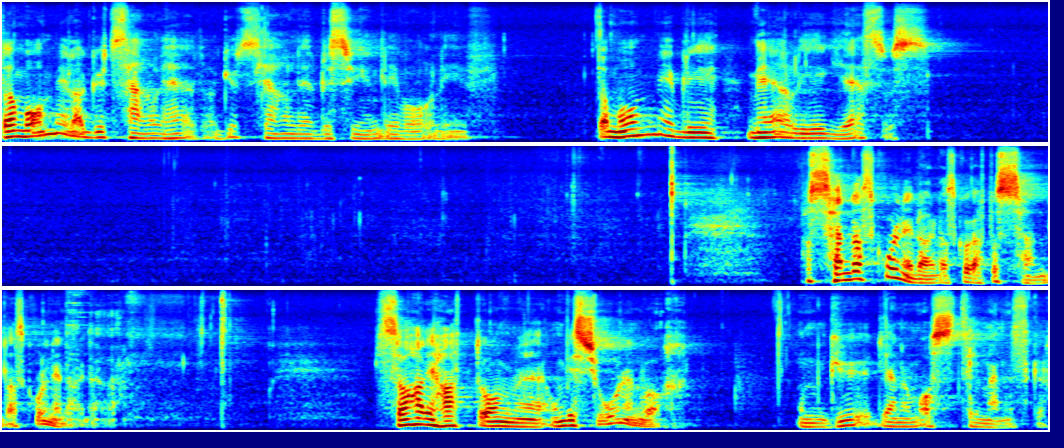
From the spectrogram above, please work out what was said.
Da må vi la Guds herlighet og Guds kjærlighet bli synlig i våre liv. Da må vi bli mer lik Jesus. På søndagsskolen i dag det skulle vært på søndagsskolen i dag, dere. Så har de hatt om, eh, om visjonen vår. Om Gud gjennom oss til mennesker.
